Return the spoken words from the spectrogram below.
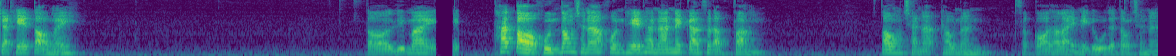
จะเทสต่อไหม ต่อหรือไม่ ถ้าต่อคุณต้องชนะคนเทสเท่านั้นในการสลับฝั่ง ต้องชนะเท่านั้น สกอร์เท่าไหร่ไม่รู้แต่ต้องชนะ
